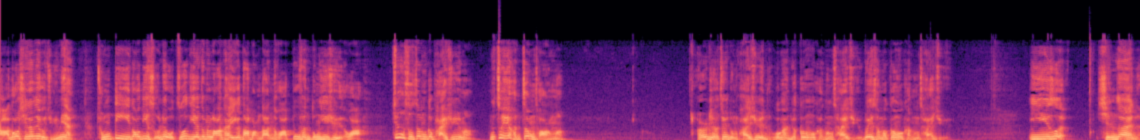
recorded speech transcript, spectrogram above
打到现在这个局面，从第一到第十六直接这么拉开一个大榜单的话，不分东西区的话，就是这么个排序吗？那这也很正常吗？而且这种排序呢，我感觉更有可能采取。为什么更有可能采取？一是现在呢，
